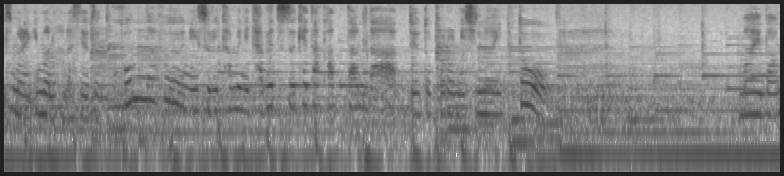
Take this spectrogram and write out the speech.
つまり今の話で言うとこんな風にするために食べ続けたかったんだっていうところにしないと毎晩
